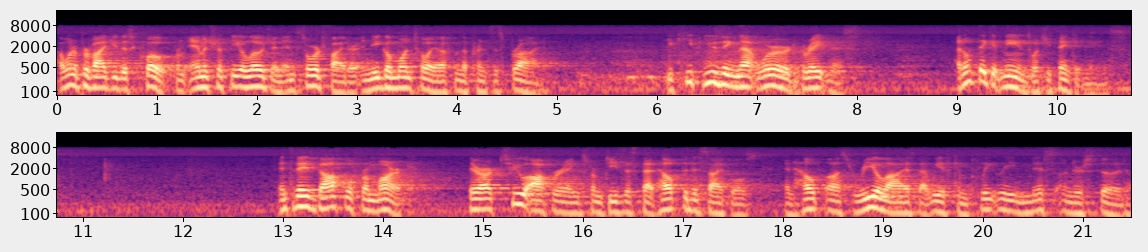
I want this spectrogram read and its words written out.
I want to provide you this quote from amateur theologian and sword fighter Inigo Montoya from The Princess Bride. You keep using that word, greatness. I don't think it means what you think it means. In today's gospel from Mark, there are two offerings from Jesus that help the disciples and help us realize that we have completely misunderstood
